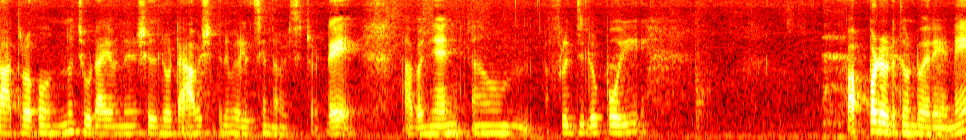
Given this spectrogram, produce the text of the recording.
പാത്രമൊക്കെ ഒന്ന് ചൂടായി വന്നതിന് ശേഷം ഇതിലോട്ട് ആവശ്യത്തിന് വെളിച്ചെണ്ണ ഒഴിച്ചിട്ടുണ്ടേ. അപ്പം ഞാൻ ഫ്രിഡ്ജിൽ പോയി പപ്പടം എടുത്തുകൊണ്ട് വരേണേ.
